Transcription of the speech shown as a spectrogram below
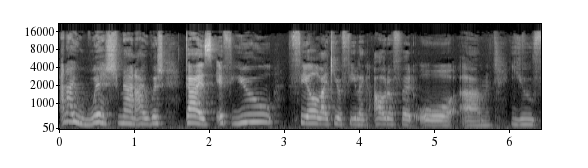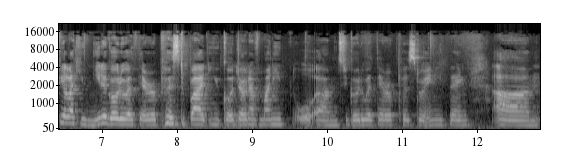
And I wish, man, I wish, guys, if you feel like you're feeling out of it or um, you feel like you need to go to a therapist but you go, don't have money or, um, to go to a therapist or anything um,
